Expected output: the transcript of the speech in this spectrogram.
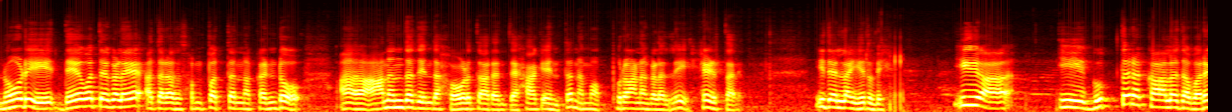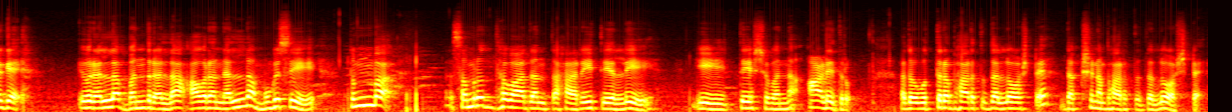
ನೋಡಿ ದೇವತೆಗಳೇ ಅದರ ಸಂಪತ್ತನ್ನು ಕಂಡು ಆನಂದದಿಂದ ಹೊಗಳ್ತಾರಂತೆ. ಹಾಗೆ ಅಂತ ನಮ್ಮ ಪುರಾಣಗಳಲ್ಲಿ ಹೇಳ್ತಾರೆ. ಇದೆಲ್ಲ ಇರಲಿ. ಈಗ ಈ ಗುಪ್ತರ ಕಾಲದವರೆಗೆ ಇವರೆಲ್ಲ ಬಂದ್ರಲ್ಲ, ಅವರನ್ನೆಲ್ಲ ಮುಗಿಸಿ ತುಂಬ ಸಮೃದ್ಧವಾದಂತಹ ರೀತಿಯಲ್ಲಿ ಈ ದೇಶವನ್ನು ಆಳಿದರು. ಅದು ಉತ್ತರ ಭಾರತದಲ್ಲೂ ಅಷ್ಟೇ, ದಕ್ಷಿಣ ಭಾರತದಲ್ಲೂ ಅಷ್ಟೇ.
